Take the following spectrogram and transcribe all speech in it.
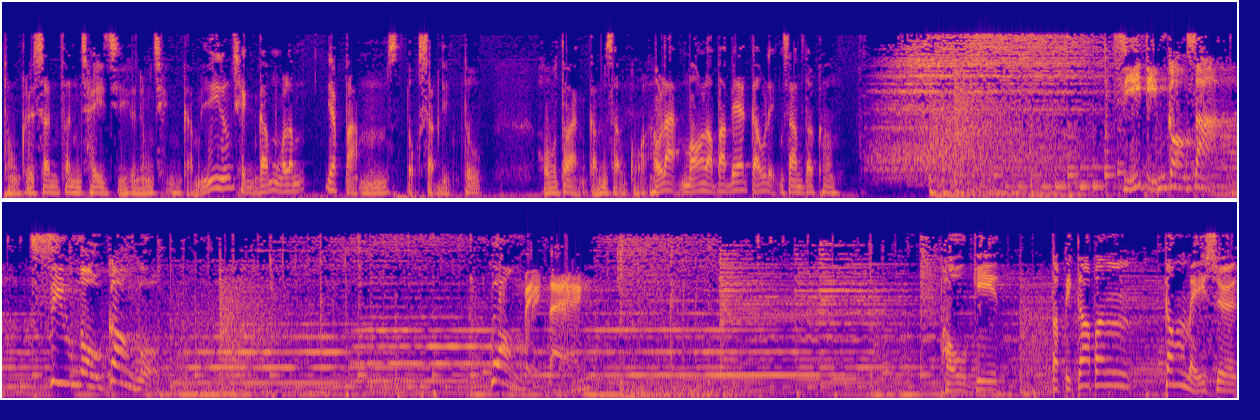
同佢新婚妻子嗰种情感，呢种情感我谂一百五六十年都好多人感受过。好啦，网络八比一九零三 dot com，指点江山，笑傲江湖，光明顶，陶杰特别嘉宾金美雪。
